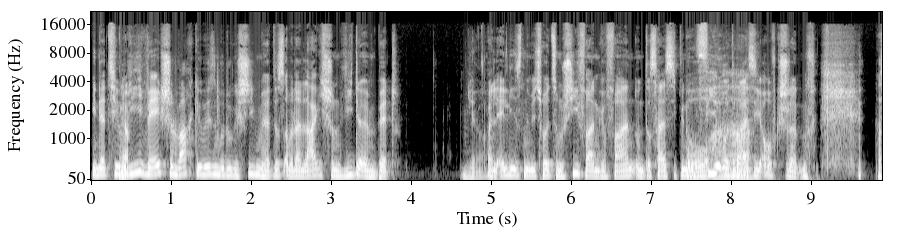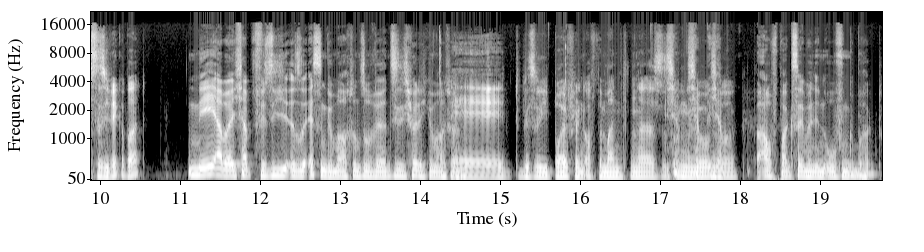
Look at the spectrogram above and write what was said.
In der Theorie ja. wäre ich schon wach gewesen, wo du geschrieben hättest, aber dann lag ich schon wieder im Bett. Ja. Weil Ellie ist nämlich heute zum Skifahren gefahren und das heißt, ich bin um 4.30 Uhr aufgestanden. Hast du sie weggebracht? Nee, aber ich habe für sie also Essen gemacht und so, während sie sich fertig gemacht hat. Ey, du bist so wie Boyfriend of the Month, ne? Das ist ich habe hab, ich so. hab Aufbacksemmeln in den Ofen gepackt.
